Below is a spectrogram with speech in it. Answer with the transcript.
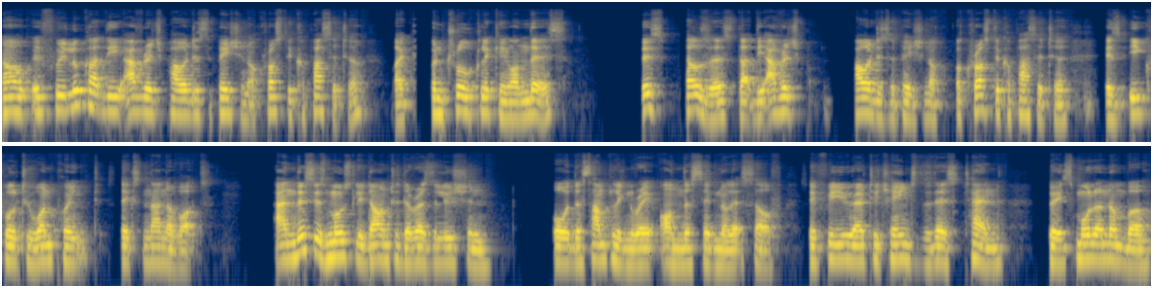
Now if we look at the average power dissipation across the capacitor by control clicking on this, this tells us that the average power dissipation across the capacitor is equal to 1.6 nanowatts. And this is mostly down to the resolution or the sampling rate on the signal itself. So if we were to change this 10 to a smaller number,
